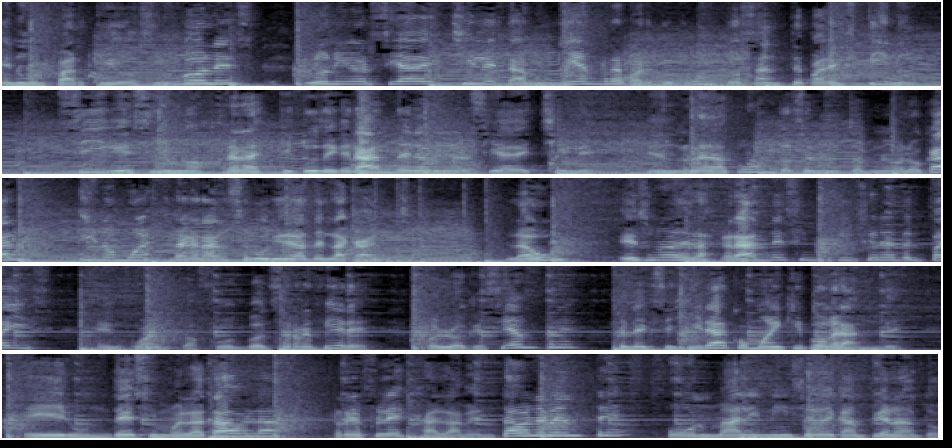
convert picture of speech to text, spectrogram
en un partido sin goles, la Universidad de Chile también repartió puntos ante Palestino. Sigue sin mostrar actitud de grande la Universidad de Chile, enreda puntos en el torneo local y no muestra gran seguridad en la cancha. La U es una de las grandes instituciones del país en cuanto a fútbol se refiere, por lo que siempre se le exigirá como equipo grande e ir un décimo en la tabla refleja lamentablemente un mal inicio de campeonato.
